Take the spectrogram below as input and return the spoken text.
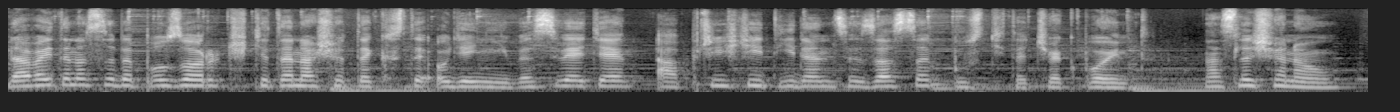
Dávejte na sebe pozor, čtěte naše texty o dění ve světě a příští týden se zase pustíte Checkpoint. Naslyšenou.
